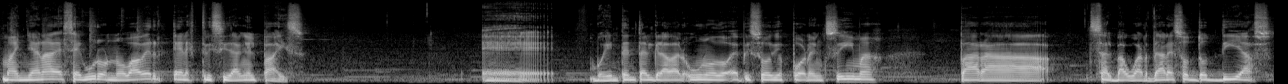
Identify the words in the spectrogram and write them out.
mañana de seguro no va a haber electricidad en el país. Eh, voy a intentar grabar uno o dos episodios por encima para salvaguardar esos dos días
